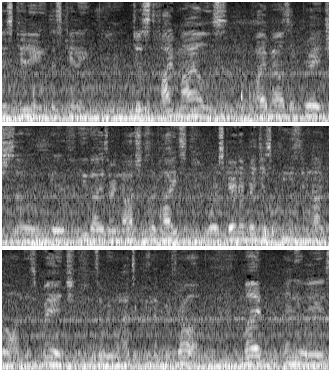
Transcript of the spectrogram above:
Just kidding, just kidding. Just five miles, five miles of bridge. So if you guys are nauseous of heights or scared of bridges, please do not go on this bridge so we won't have to clean up your throw up. But anyways,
